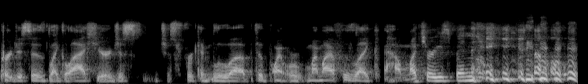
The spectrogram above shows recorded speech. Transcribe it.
purchases like last year just just freaking blew up to the point where my wife was like, "How much are you spending?" you know?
